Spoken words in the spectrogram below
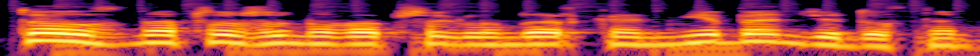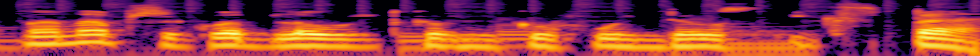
To oznacza, że nowa przeglądarka nie będzie dostępna na przykład dla użytkowników Windows XP.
